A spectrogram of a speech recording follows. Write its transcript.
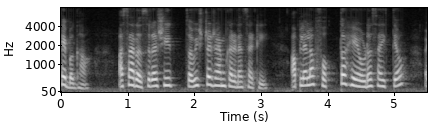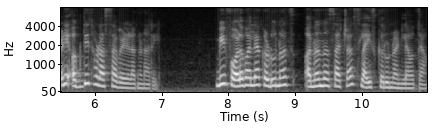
हे बघा असा रसरशीत चविष्ट जॅम करण्यासाठी आपल्याला फक्त हे एवढं साहित्य आणि अगदी थोडासा वेळ लागणार आहे. मी फळवाल्याकडूनच अननसाच्या स्लाईस करून आणल्या होत्या.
